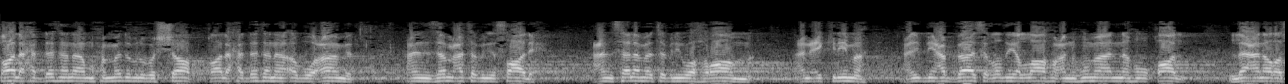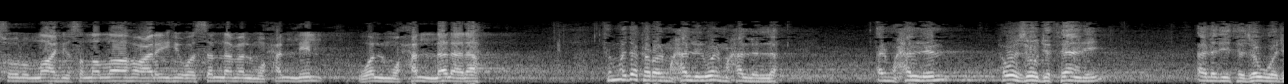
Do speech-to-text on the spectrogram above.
قال حدثنا محمد بن بشار قال حدثنا أبو عامر عن زمعة بن صالح عن سلمة بن وهرام عن عكرمة عن ابن عباس رضي الله عنهما أنه قال لعن رسول الله صلى الله عليه وسلم المحلل والمحلل له. ثم ذكر المحلل والمحلل له. المحلل هو الزوج الثاني الذي تزوج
